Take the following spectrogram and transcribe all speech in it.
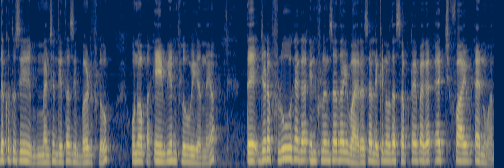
ਦੇਖੋ, ਤੁਸੀਂ ਮੈਂਸ਼ਨ ਕੀਤਾ ਸੀ ਬਰਡ ਫਲੂ, ਉਹਨੂੰ ਆਪਾਂ ਏਵੀਅਨ ਫਲੂ ਵੀ ਕਹਿੰਦੇ ਆ ਤੇ ਜਿਹੜਾ ਫਲੂ ਹੈਗਾ, ਇਨਫਲੂਐਂਜ਼ਾ ਦਾ ਹੀ ਵਾਇਰਸ ਹੈ, ਲੇਕਿਨ ਉਹਦਾ ਸਬ ਟਾਈਪ ਹੈਗਾ H5N1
